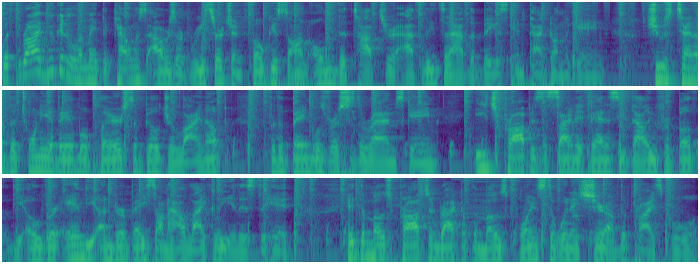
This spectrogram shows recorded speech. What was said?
With Thrive, you can eliminate the countless hours of research and focus on only the top tier athletes that have the biggest impact on the game. Choose 10 of the 20 available players to build your lineup for the Bengals versus the Rams game. Each prop is assigned a fantasy value for both the over and the under based on how likely it is to hit. hit the most props, and rack up the most points to win a share of the prize pool.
